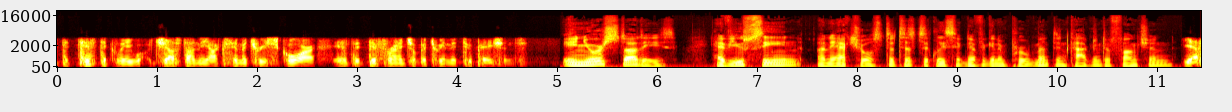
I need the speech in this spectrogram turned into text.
statistically just on the oximetry score as the differential between the two patients. In your studies, have you seen an actual statistically significant improvement in cognitive function? Yes.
